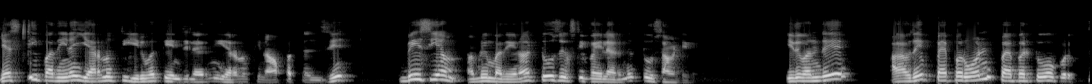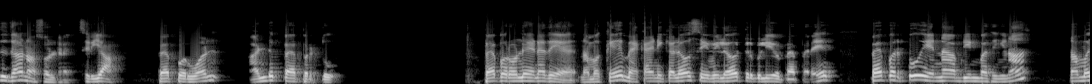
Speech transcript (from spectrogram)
எஸ்டி பார்த்தீங்கன்னா இரநூத்தி இருபத்தி அஞ்சுல இருந்து இரநூத்தி நாற்பத்தஞ்சு பிசிஎம் அப்படின்னு பார்த்தீங்கன்னா டூ சிக்ஸ்டி ஃபைவ்ல இருந்து டூ செவன்ட்டி இது வந்து அதாவது பேப்பர் ஒன் பேப்பர் டூவை பொறுத்து தான் நான் சொல்கிறேன் சரியா? Paper one and paper two paper ஒன்று என்னது? நமக்கு மெக்கானிக்கலோ சிவிலோ ட்ரிபிளியோ பேப்பரு பேப்பர் டூ என்ன அப்படின்னு பார்த்தீங்கன்னா நம்ம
